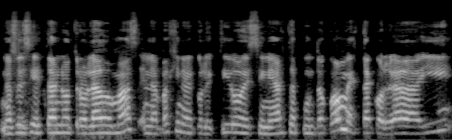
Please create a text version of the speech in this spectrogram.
no sé si está en otro lado más, en la página del colectivo de cineastas.com, está colgada ahí.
